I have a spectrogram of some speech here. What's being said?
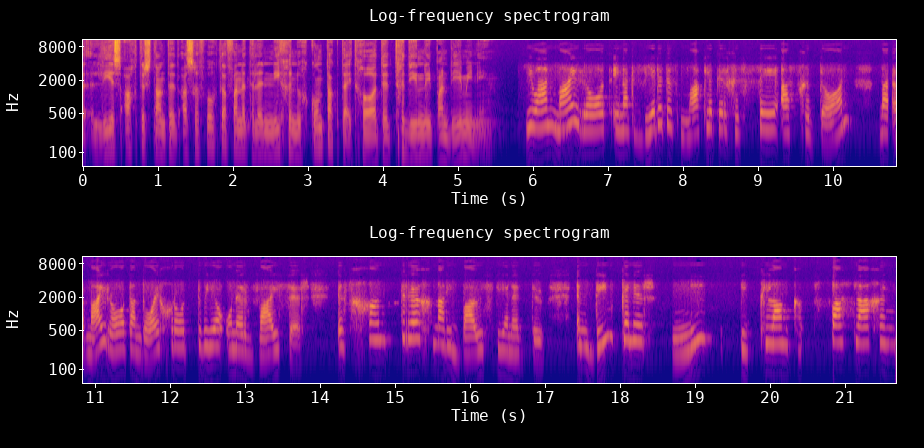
eh, leesagterstand het as gevolg daarvan dat hulle nie genoeg kontaktyd gehad het gedurende die pandemie nie? Johan, my raad en ek weet dit is makliker gesê as gedaan, maar my raad aan daai graad 2 onderwysers is gaan terug na die boustene toe. Indien kinders nie die klank vaslegging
